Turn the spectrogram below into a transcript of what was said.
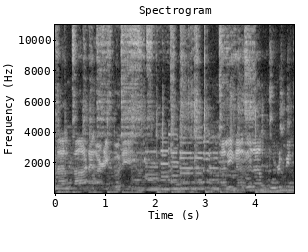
கண்களால் காண அழைக்குதே தலைநகரம் கொழும்பின்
